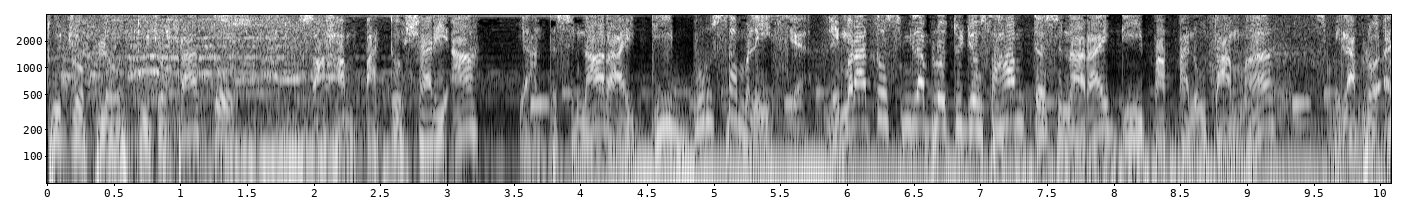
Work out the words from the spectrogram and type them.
77% saham patuh syariah yang tersenarai di Bursa Malaysia. 597 saham tersenarai di papan utama, 96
